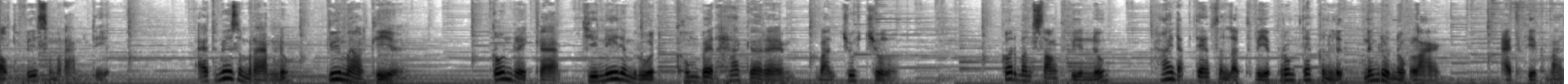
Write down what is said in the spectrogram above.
ដល់ទ្វារសម្រាមទៀតឯទ្វារសម្រាមនោះគឺម៉ាល់គៀកូនរេកាប ជានាយតម្រួតខុំបេតហាការ៉េមបានជួសជុលគាត់បានសង់ទ្វារនោះហើយដាក់ផ្ទាំងសន្លឹកទ្វារព្រមទាំងកន្លឹះនិងរនុកឡើងឯទ្វារក្បាល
